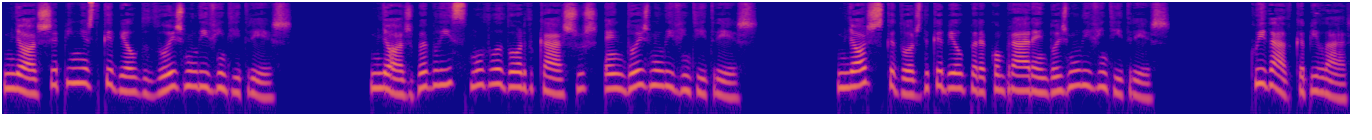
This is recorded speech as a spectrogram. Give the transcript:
Melhores chapinhas de cabelo de 2023. Melhores Babyliss modelador de cachos em 2023. Melhores secadores de cabelo para comprar em 2023. Cuidado capilar.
